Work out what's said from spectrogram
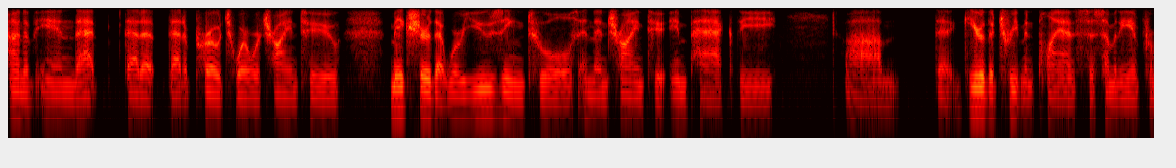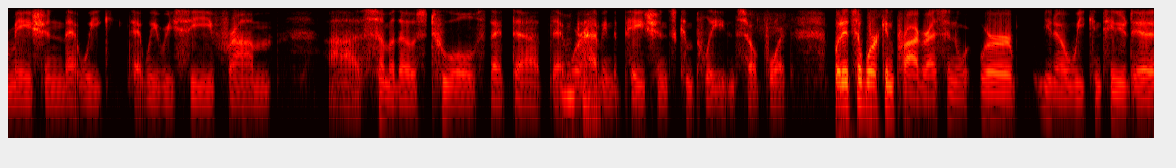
kind of in that that uh, that approach where we're trying to make sure that we're using tools and then trying to impact the um, that gear the treatment plans to some of the information that we that we receive from uh, some of those tools that uh, that okay. we're having the patients complete and so forth. But it's a work in progress, and we're you know we continue to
